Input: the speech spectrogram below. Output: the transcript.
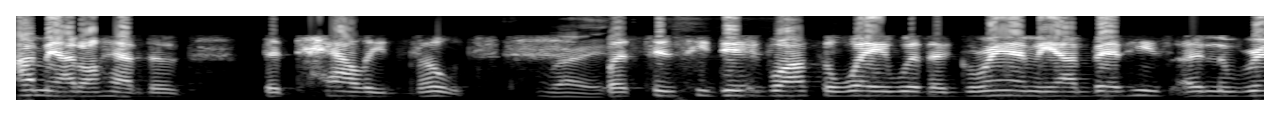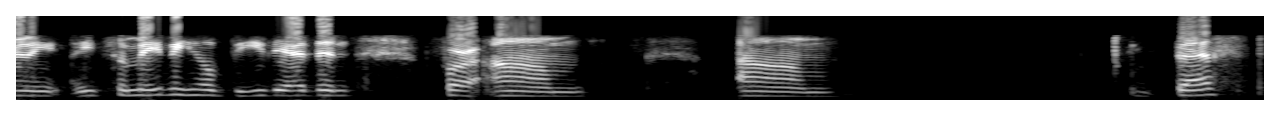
I mean I don't have the the tallied votes. right. But since he did walk away with a Grammy, I bet he's in the running. So maybe he'll be there. Then for um um best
